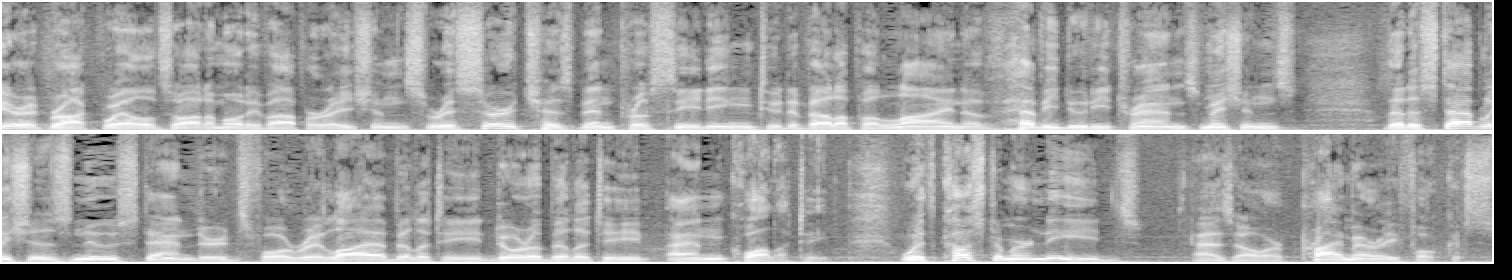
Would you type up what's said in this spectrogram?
Here at Rockwell's Automotive Operations, research has been proceeding to develop a line of heavy-duty transmissions that establishes new standards for reliability, durability, and quality, with customer needs as our primary focus.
